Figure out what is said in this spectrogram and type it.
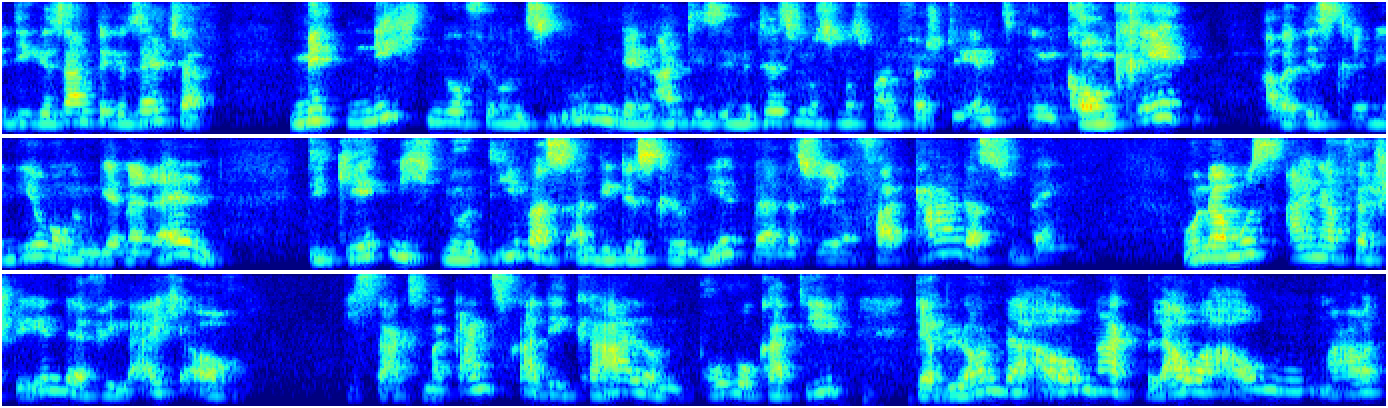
die gesamte Gesellschaft. Mit nicht nur für uns Juden, den Antisemitismus muss man verstehen, im Konkreten, aber Diskriminierung im Generellen, die geht nicht nur die, was an die diskriminiert werden. Das wäre fatal, das zu denken. Und da muss einer verstehen, der vielleicht auch, ich sage es mal ganz radikal und provokativ, der blonde Augen hat, blaue Augen hat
